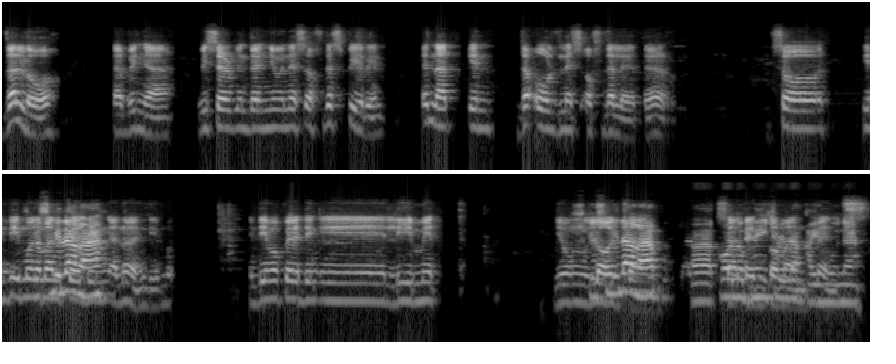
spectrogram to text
the law, sabi niya, we serve in the newness of the spirit and not in the oldness of the letter. So, hindi mo Excuse naman lang, pwedeng ano, eh, hindi mo hindi mo pwedeng i-limit yung Excuse law me lang ha, uh, call sa of nature lang kayo muna. Commandments.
